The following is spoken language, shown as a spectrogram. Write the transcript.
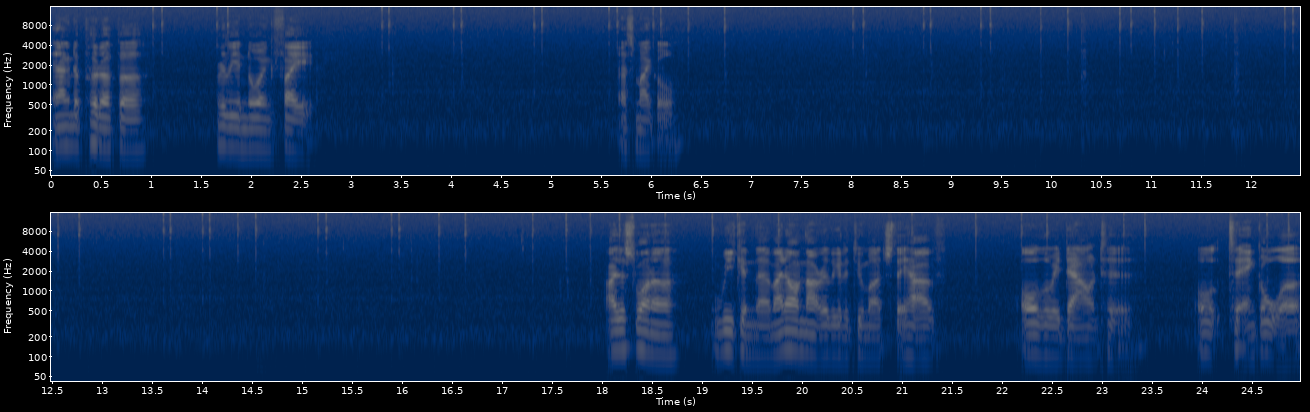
And I'm gonna put up a really annoying fight. That's my goal. I just want to weaken them. I know I'm not really going to do much. They have all the way down to to Angola,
